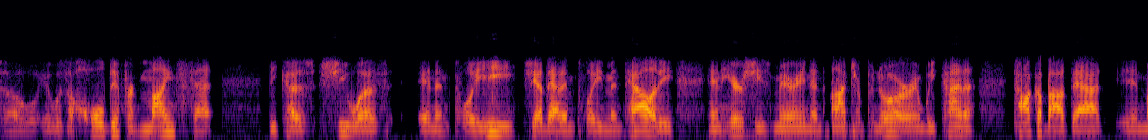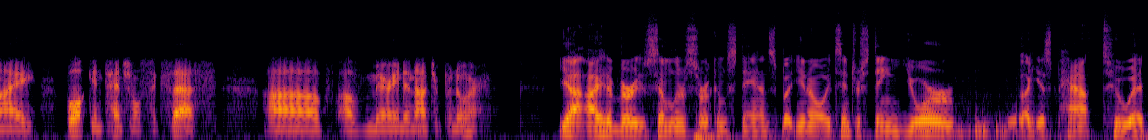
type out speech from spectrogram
so it was a whole different mindset because she was an employee. She had that employee mentality, and here she's marrying an entrepreneur, and we kind of talk about that in my book, Intentional Success, of of marrying an entrepreneur. Yeah, I had a very similar circumstance, but you know, it's interesting. Your, I guess, path to it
